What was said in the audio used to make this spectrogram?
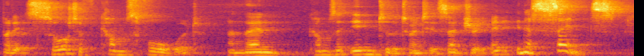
but it sort of comes forward and then comes into the 20th century. And in a sense,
